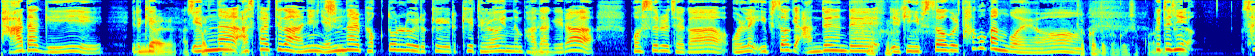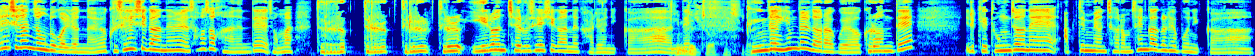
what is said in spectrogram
바닥이 이렇게 옛날, 아스팔트. 옛날 아스팔트가 아닌 그치. 옛날 벽돌로 이렇게 이렇게 되어 있는 바닥이라 네. 버스를 제가 원래 입석이 안 되는데 이렇게 입석을 타고 간 거예요. 그러셨구나. 그랬더니 3시간 정도 걸렸나요? 그 3시간을 서서 가는데 정말 드르륵 드르륵 드르륵 드르륵 이런 채로 3시간을 가려니까 근데 힘들죠, 사실은. 굉장히 힘들더라고요. 그런데 이렇게 동전의 앞뒷면처럼 생각을 해보니까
